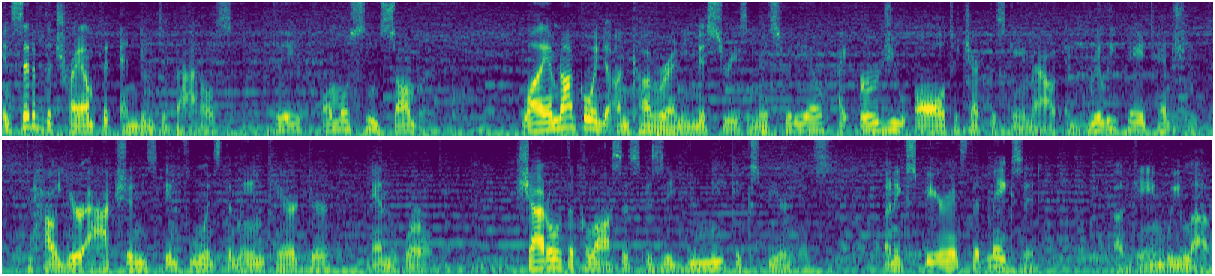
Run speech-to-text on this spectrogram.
Instead of the triumphant ending to battles, they almost seem somber. While I am not going to uncover any mysteries in this video, I urge you all to check this game out and really pay attention to how your actions influence the main character and the world. Shadow of the Colossus is a unique experience, an experience that makes it a game we love.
